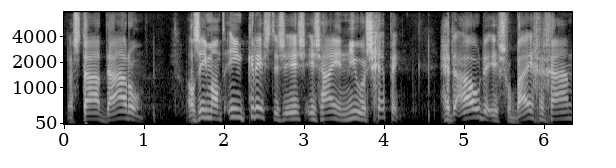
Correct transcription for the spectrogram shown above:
Daar staat daarom, als iemand in Christus is, is hij een nieuwe schepping. Het oude is voorbij gegaan,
